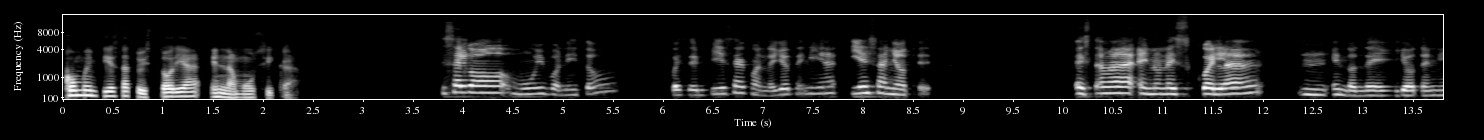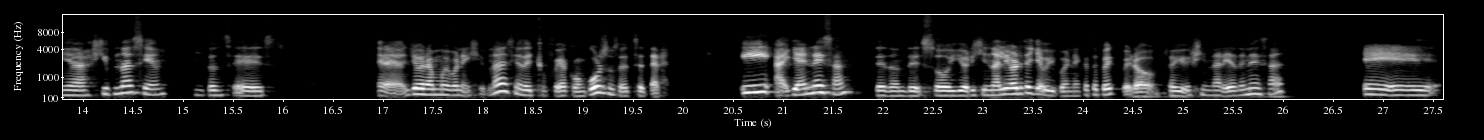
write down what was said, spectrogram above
¿Cómo empieza tu historia en la música? Es algo muy bonito, pues empieza cuando yo tenía 10 añotes. Estaba en una escuela en donde yo tenía gimnasia, entonces eh, yo era muy buena en gimnasia, de hecho fui a concursos, etcétera. Y allá en esa, de donde soy originaria, ahorita ya vivo en Ecatepec, pero soy originaria de Nesa, eh,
